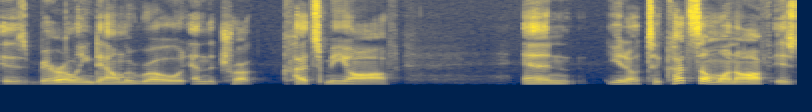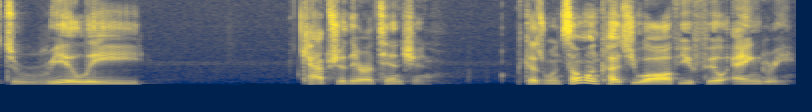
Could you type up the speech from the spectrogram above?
is barreling down the road and the truck cuts me off. And you know, to cut someone off is to really capture their attention. Because when someone cuts you off, you feel angry.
